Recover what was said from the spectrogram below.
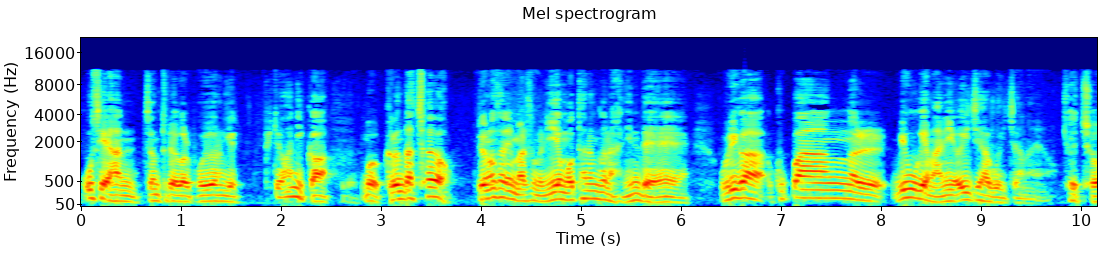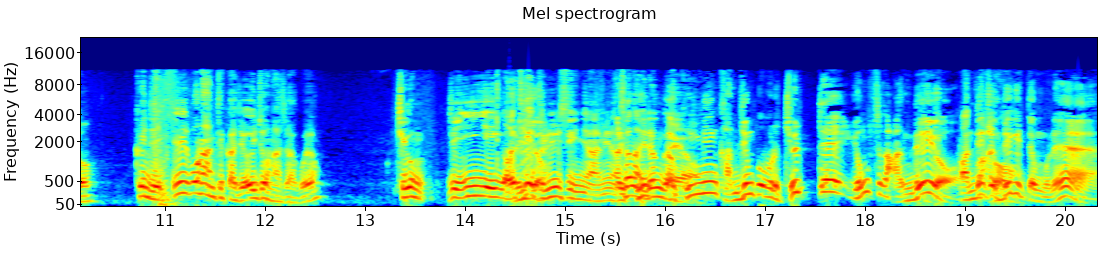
우세한 전투력을 보유하는 게 필요하니까 뭐 그런다 쳐요. 변호사님 말씀을 이해 못하는 건 아닌데 우리가 국방을 미국에 많이 의지하고 있잖아요. 그렇죠. 그 이제 일본한테까지 의존하자고요? 지금 이제 이 얘기가 어떻게 아니죠. 들릴 수 있냐면 아니, 저는 국- 이런 거예요. 국민 감정법으로 절대 용서가 안 돼요. 안 되죠. 안 되기 때문에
